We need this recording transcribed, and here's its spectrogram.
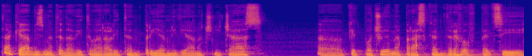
také, aby sme teda vytvárali ten príjemný vianočný čas. E, keď počujeme praskať drevo v peci,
